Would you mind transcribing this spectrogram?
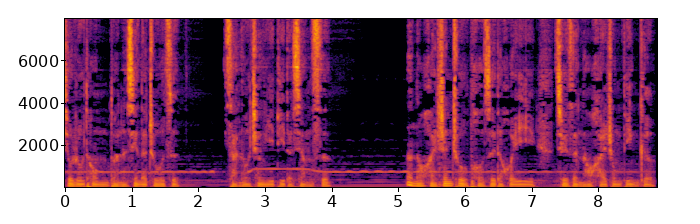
就如同断了线的珠子。散落成一地的相思，那脑海深处破碎的回忆，却在脑海中定格。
